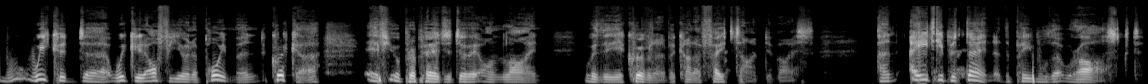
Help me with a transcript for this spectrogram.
"We could uh, we could offer you an appointment quicker if you're prepared to do it online with the equivalent of a kind of FaceTime device." And eighty percent of the people that were asked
